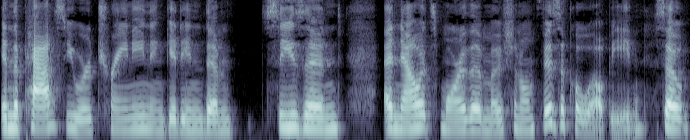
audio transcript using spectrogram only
In the past, you were training and getting them seasoned, and now it's more the emotional and physical well being. So,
